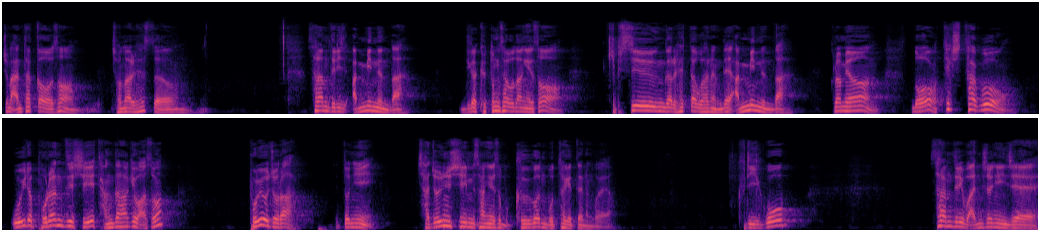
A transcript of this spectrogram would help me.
좀 안타까워서 전화를 했어요. 사람들이 안 믿는다. 네가 교통사고 당해서 깁스인가를 했다고 하는데 안 믿는다. 그러면 너 택시 타고 오히려 보란 듯이 당당하게 와서 보여줘라. 했더니 자존심 상해서 뭐 그건 못하겠다는 거예요. 그리고 사람들이 완전히 이제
